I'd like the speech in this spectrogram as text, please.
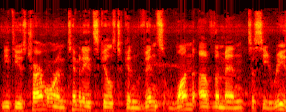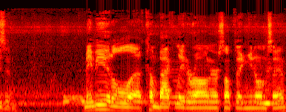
Need to use charm or intimidate skills to convince one of the men to see reason. Maybe it'll uh, come back later on or something, you know what I'm saying?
